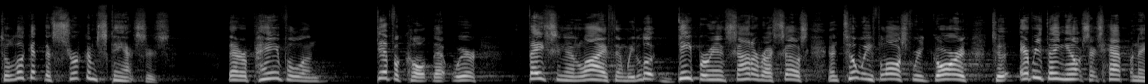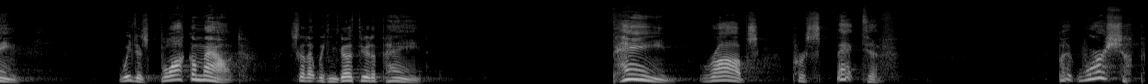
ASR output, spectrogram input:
to look at the circumstances that are painful and difficult that we're facing in life, and we look deeper inside of ourselves until we've lost regard to everything else that's happening. We just block them out so that we can go through the pain. Pain robs perspective. But worship,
